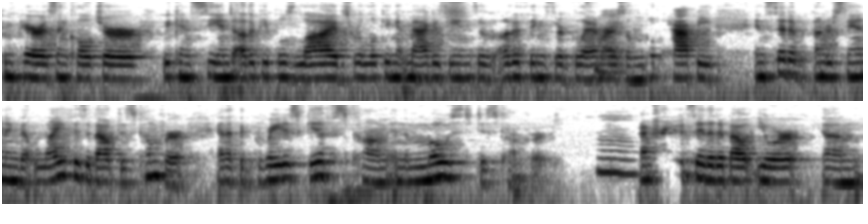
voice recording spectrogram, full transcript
comparison culture. We can see into other people's lives. We're looking at magazines of other things that are glamorous Right. and look happy instead of understanding that life is about discomfort and that the greatest gifts come in the most discomfort. Mm, I'm sure you would say that about your um,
